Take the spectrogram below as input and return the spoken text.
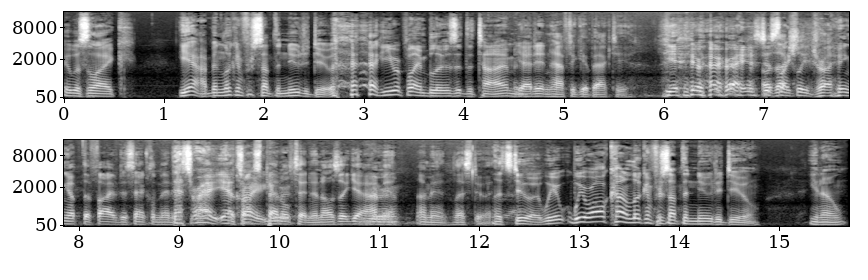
it was like, yeah, I've been looking for something new to do. you were playing blues at the time. And Yeah, I didn't have to get back to you. yeah, right, right. It's I was just like, actually driving up the five to San Clemente. That's right, yeah, that's across right. You were- Pendleton, and I was like, "Yeah, you I'm were- in. I'm in. Let's do it." let's do it. We we were all kind of looking for something new to do, you know.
